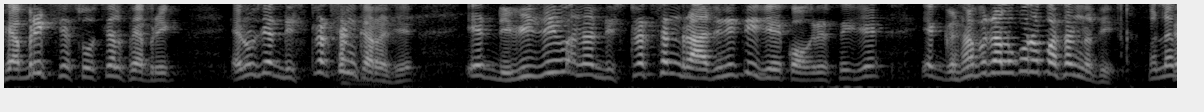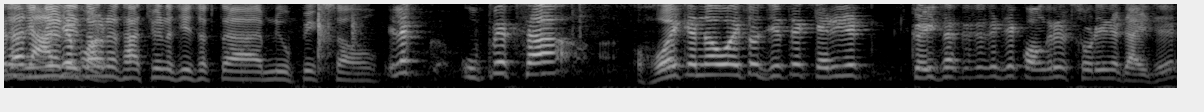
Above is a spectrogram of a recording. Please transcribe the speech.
ફેબ્રિક છે સોશિયલ ફેબ્રિક એનું જે ડિસ્ટ્રક્શન કરે છે એ ડિવિઝિવ અને ડિસ્ટ્રક્શન રાજનીતિ છે કોંગ્રેસની છે એ ઘણા બધા લોકોને પસંદ નથી. મતલબ સાચવી નથી શકતા એમની ઉપેક્ષાઓ. એટલે ઉપેક્ષા હોય કે ન હોય તો જે તે કેન્ડિડેટ કહી શકે કે જે કોંગ્રેસ છોડીને જાય છે.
